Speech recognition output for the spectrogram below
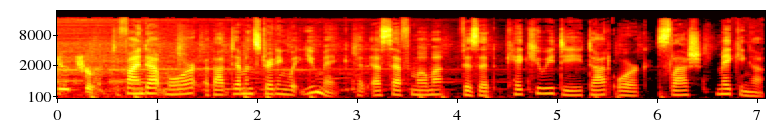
future. To find out more about demonstrating what you make at SF MoMA, visit kqed.org slash making of.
